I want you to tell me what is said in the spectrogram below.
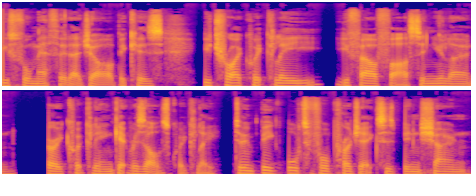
useful method, Agile, because you try quickly, you fail fast, and you learn very quickly and get results quickly. Doing big waterfall projects has been shown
